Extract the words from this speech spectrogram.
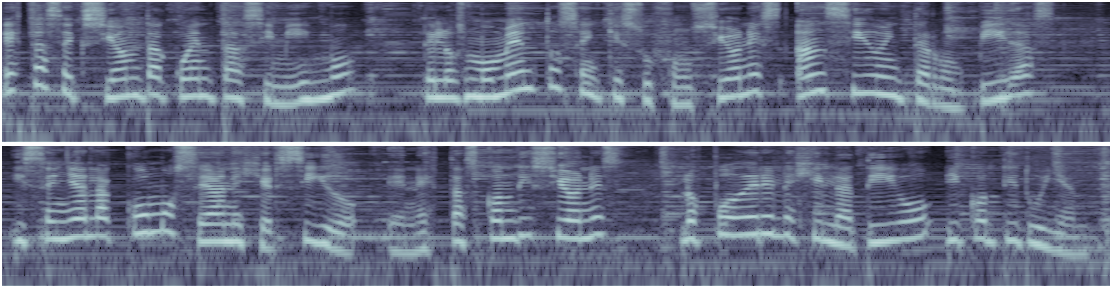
Esta sección da cuenta asimismo de los momentos en que sus funciones han sido interrumpidas y señala cómo se han ejercido en estas condiciones los poderes legislativo y constituyente.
